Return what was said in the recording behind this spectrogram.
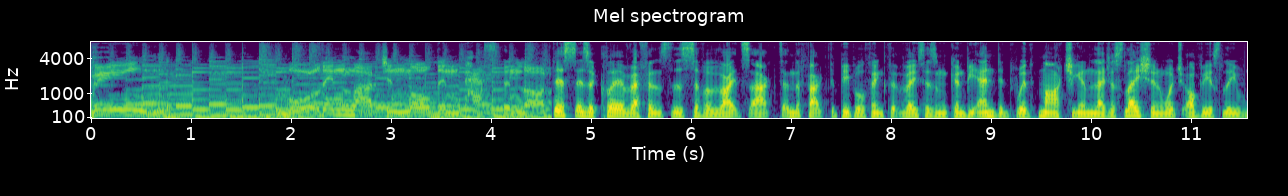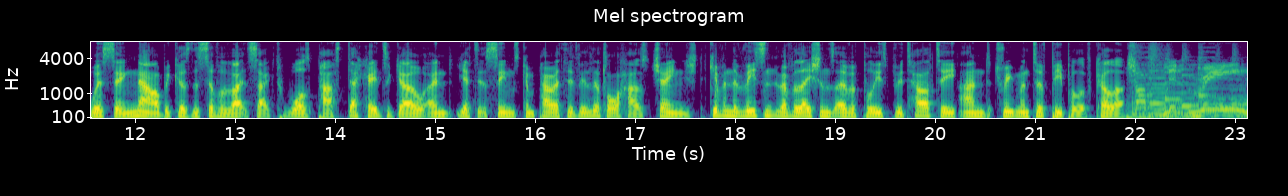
rain. More than marching, more than passing law. This is a clear reference to the Civil Rights Act and the fact that people think that racism can be ended with marching and legislation, which obviously we're seeing now because the Civil Rights Act was passed decades ago and yet it seems comparatively little has changed, given the recent revelations over police brutality and treatment of people of colour. Chocolate rain.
